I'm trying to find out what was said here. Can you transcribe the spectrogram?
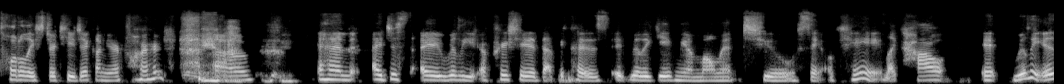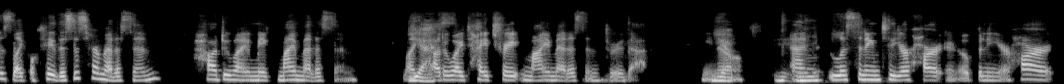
totally strategic on your part. Yeah. Um, and I just, I really appreciated that because it really gave me a moment to say, okay, like how it really is like, okay, this is her medicine. How do I make my medicine? Like, yes. how do I titrate my medicine through that? You know, mm-hmm. and listening to your heart and opening your heart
